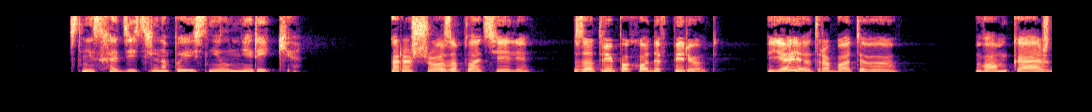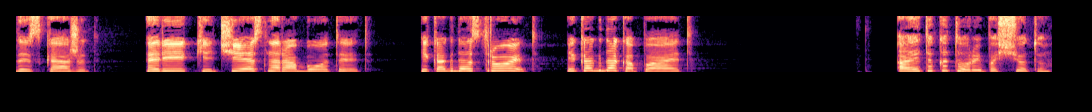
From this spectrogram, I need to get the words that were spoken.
— снисходительно пояснил мне Рикки. «Хорошо заплатили. За три похода вперед. Я и отрабатываю. Вам каждый скажет, Рикки честно работает. И когда строит, и когда копает. А это который по счету?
